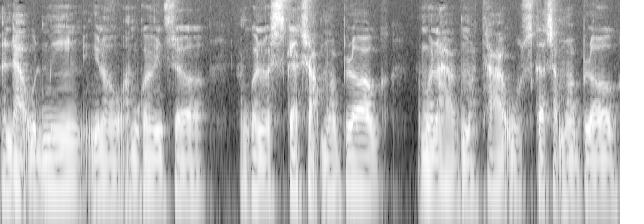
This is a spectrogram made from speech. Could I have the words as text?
and that would mean you know I'm going to I'm going to sketch out my blog I'm going to have my title sketch out my blog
